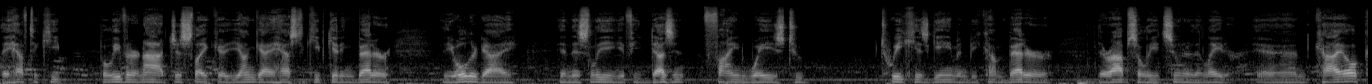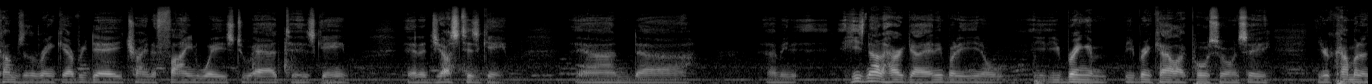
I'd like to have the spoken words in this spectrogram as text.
They have to keep, believe it or not, just like a young guy has to keep getting better, the older guy in this league, if he doesn't find ways to tweak his game and become better, they're obsolete sooner than later. And Kyle comes to the rink every day trying to find ways to add to his game and adjust his game. And uh, I mean, he's not a hard guy. Anybody, you know, you, bring him, you bring Kyle Okposo and say, "You're coming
